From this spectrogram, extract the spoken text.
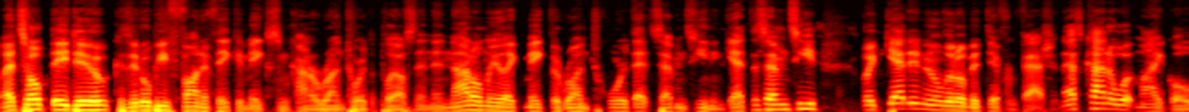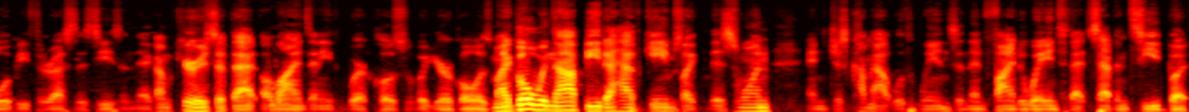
Let's hope they do because it'll be fun if they can make some kind of run toward the playoffs and then not only like make the run toward that 17 and get the 17, but get it in a little bit different fashion. That's kind of what my goal would be for the rest of the season, Nick. I'm curious if that aligns anywhere close with what your goal is. My goal would not be to have games like this one and just come out with wins and then find a way into that seventh seed, but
